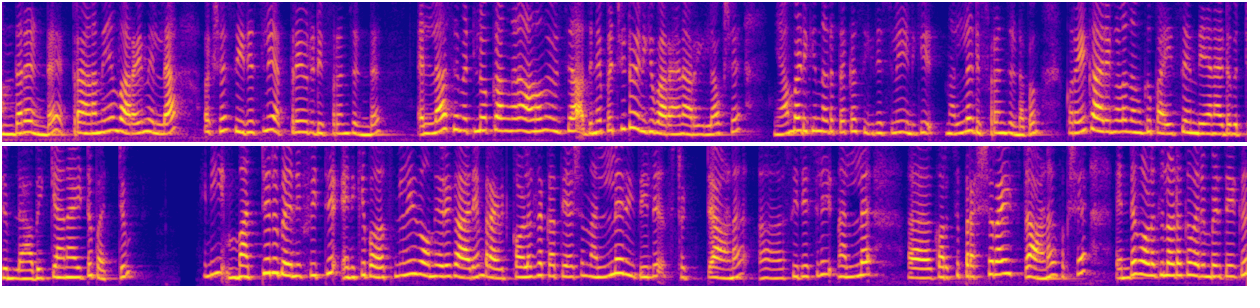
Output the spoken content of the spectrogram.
അന്തരമുണ്ട്. എത്രയാണെന്ന് ഞാൻ പറയുന്നില്ല. പക്ഷേ സീരിയസ്ലി അത്രയൊരു ഡിഫറൻസ് ഉണ്ട്. എല്ലാ സിമെറ്റിലും ഒക്കെ അങ്ങനെ ആണോ എന്ന് ചോദിച്ചാൽ അതിനെ പറ്റിയിട്ടും എനിക്ക് പറയാനറിയില്ല. പക്ഷേ ഞാൻ പഠിക്കുന്നിടത്തൊക്കെ സീരിയസ്ലി എനിക്ക് നല്ല ഡിഫറൻസ് ഉണ്ട്. അപ്പം കുറേ കാര്യങ്ങൾ നമുക്ക് പൈസ എന്ത് ചെയ്യാനായിട്ട് പറ്റും? ലാഭിക്കാനായിട്ട് പറ്റും. ഇനി മറ്റൊരു ബെനിഫിറ്റ് എനിക്ക് പേഴ്സണലി തോന്നിയ ഒരു കാര്യം പ്രൈവറ്റ് കോളേജൊക്കെ അത്യാവശ്യം നല്ല രീതിയിൽ സ്ട്രിക്റ്റ് ആണ്. സീരിയസ്ലി നല്ല കുറച്ച് പ്രഷറൈസ്ഡ് ആണ്. പക്ഷേ എന്റെ കോളേജിലോടൊക്കെ വരുമ്പോഴത്തേക്ക്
